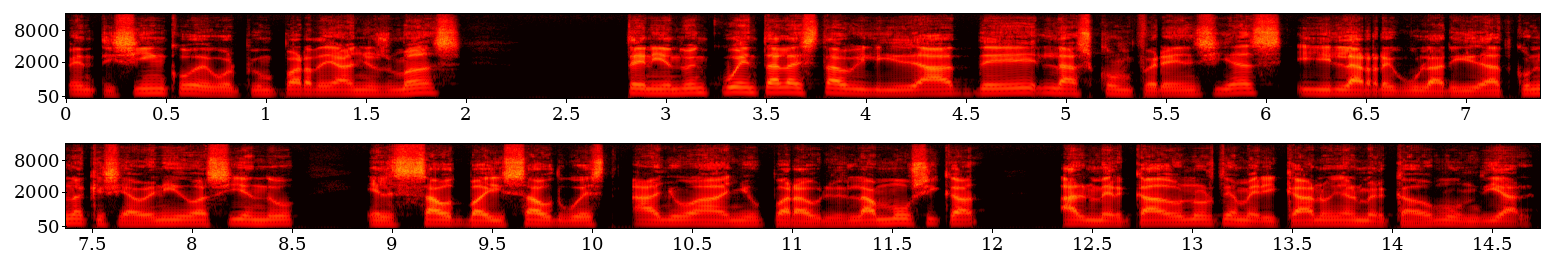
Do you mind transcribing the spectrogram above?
25, de golpe un par de años más, teniendo en cuenta la estabilidad de las conferencias y la regularidad con la que se ha venido haciendo el South by Southwest año a año para abrir la música al mercado norteamericano y al mercado mundial.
